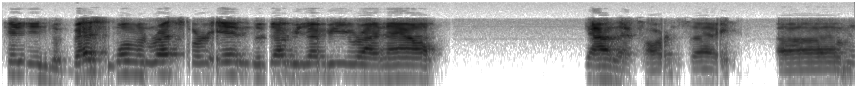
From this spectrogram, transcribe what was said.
opinion, the best woman wrestler in the WWE right now, God, that's hard to say. Um,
